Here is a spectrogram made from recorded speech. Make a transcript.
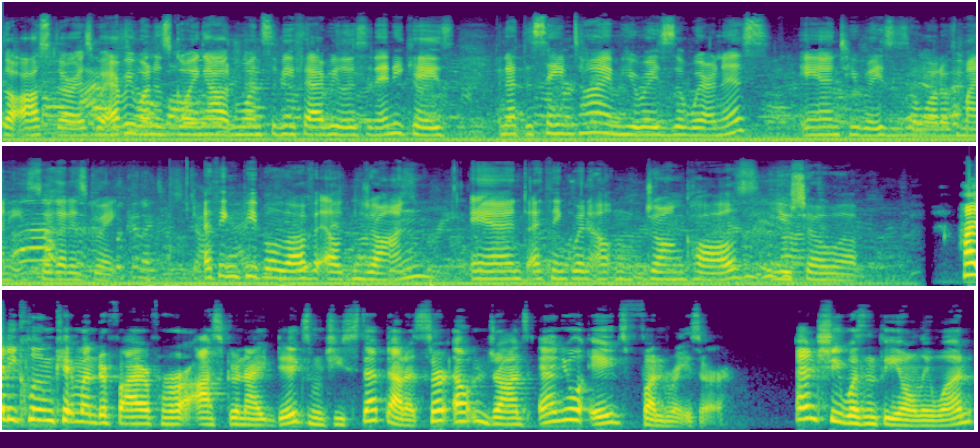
the Oscars where everyone is going out and wants to be fabulous in any case, and at the same time he raises awareness and he raises a lot of money, so that is great. I think people love Elton John, and I think when Elton John calls, you show up. Heidi Klum came under fire for her Oscar night digs when she stepped out at Sir Elton John's annual AIDS fundraiser. And she wasn't the only one.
